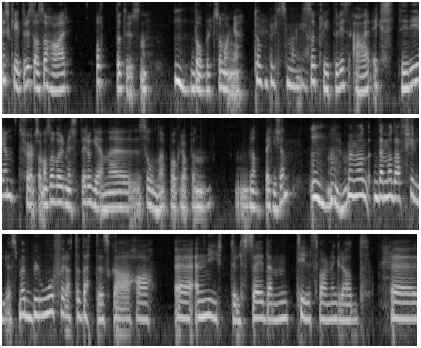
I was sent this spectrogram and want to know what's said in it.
mens klitoris altså har 8000. Mm. Dobbelt så mange. Dobbelt Så mange. ja. Så klitoris er ekstremt følsom. Altså vår mest erogene sone på kroppen blant begge kjønn. Mm. Mm. Men må, den må da fylles med blod for at dette skal ha eh, en nytelse i den tilsvarende grad eh,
